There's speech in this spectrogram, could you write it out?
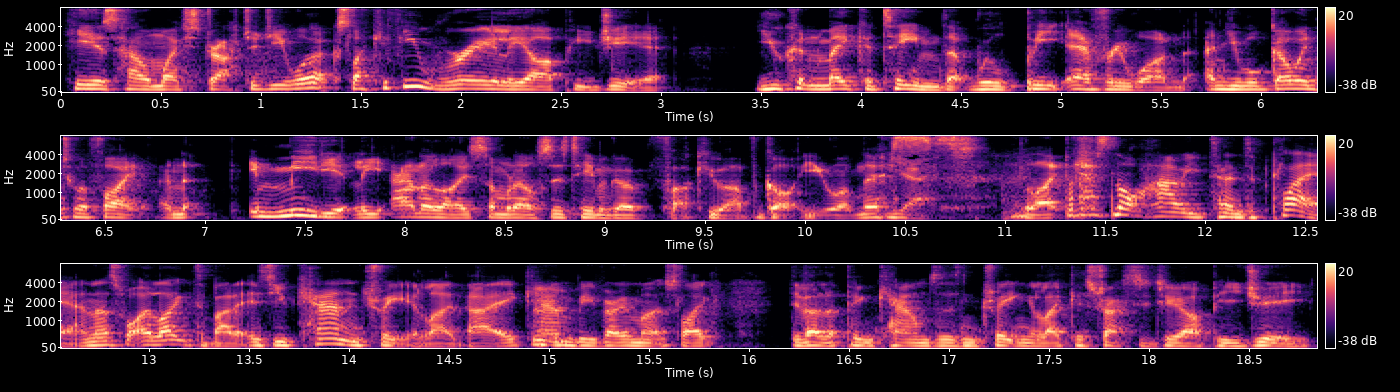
here's how my strategy works. Like if you really RPG it, you can make a team that will beat everyone and you will go into a fight and immediately analyze someone else's team and go, fuck you, I've got you on this. Yes. Like But that's not how you tend to play it, and that's what I liked about it. Is you can treat it like that. It can be very much like developing counters and treating it like a strategy RPG.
